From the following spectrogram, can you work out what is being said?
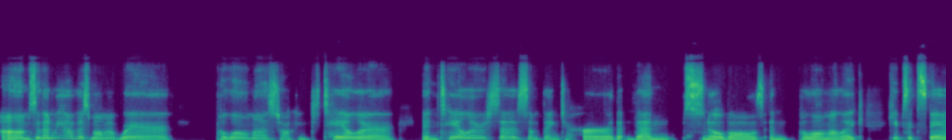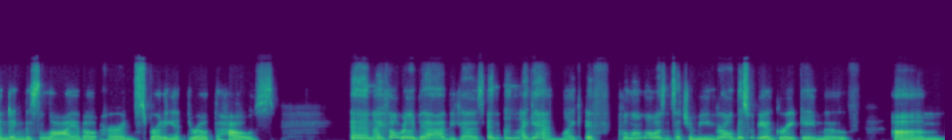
Um, so then we have this moment where Paloma is talking to Taylor, and Taylor says something to her that then snowballs, and Paloma like keeps expanding this lie about her and spreading it throughout the house. And I felt really bad because, and, and again, like if Paloma wasn't such a mean girl, this would be a great game move. Um,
